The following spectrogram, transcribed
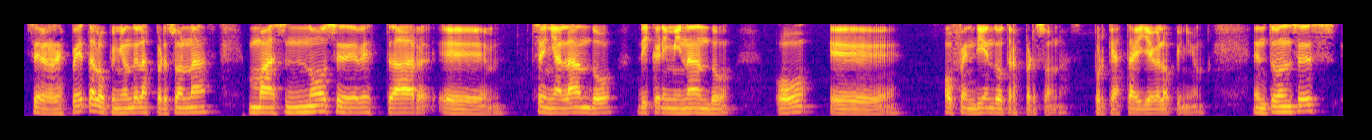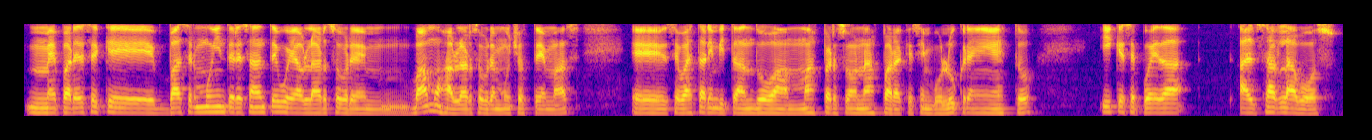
se respeta la opinión de las personas, mas no se debe estar eh, señalando, discriminando o eh, ofendiendo a otras personas, porque hasta ahí llega la opinión. Entonces, me parece que va a ser muy interesante, voy a hablar sobre, vamos a hablar sobre muchos temas eh, se va a estar invitando a más personas para que se involucren en esto y que se pueda alzar la voz.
